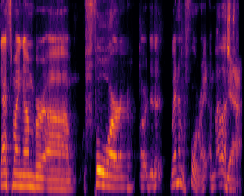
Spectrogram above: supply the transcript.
That's my number uh, four. Or did it, we're number four, right? I'm, I lost Yeah. track.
